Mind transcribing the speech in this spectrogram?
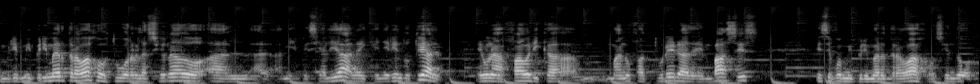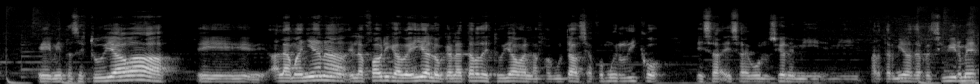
mi primer trabajo estuvo relacionado a, mi especialidad, a la ingeniería industrial, en una fábrica manufacturera de envases. Ese fue mi primer trabajo, siendo, eh, mientras estudiaba, eh, a la mañana en la fábrica veía lo que a la tarde estudiaba en la facultad, o sea, fue muy rico esa, evolución para terminar de recibirme.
